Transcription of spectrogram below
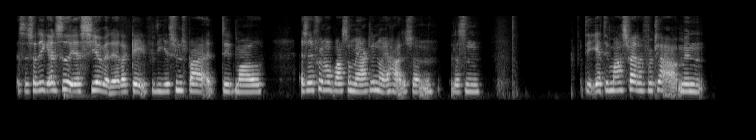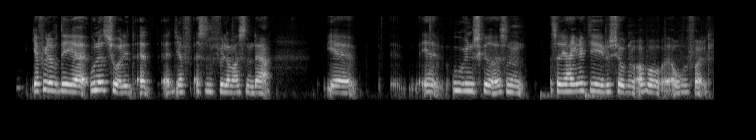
altså, så er det ikke altid, at jeg siger, hvad det er, der er galt, fordi jeg synes bare, at det er et meget... Altså, jeg føler mig bare så mærkelig, når jeg har det sådan. Eller sådan... Det, ja, det er meget svært at forklare, men jeg føler, at det er unaturligt, at, at jeg altså, føler mig sådan der... Ja, ja, uønsket og sådan... Så jeg har ikke rigtig lyst til at åbne mig op over, over for folk.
